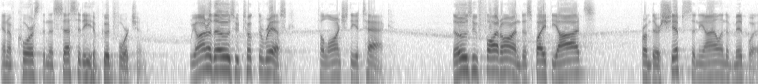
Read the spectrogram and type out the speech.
and of course the necessity of good fortune. We honor those who took the risk to launch the attack, those who fought on despite the odds from their ships in the island of Midway,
